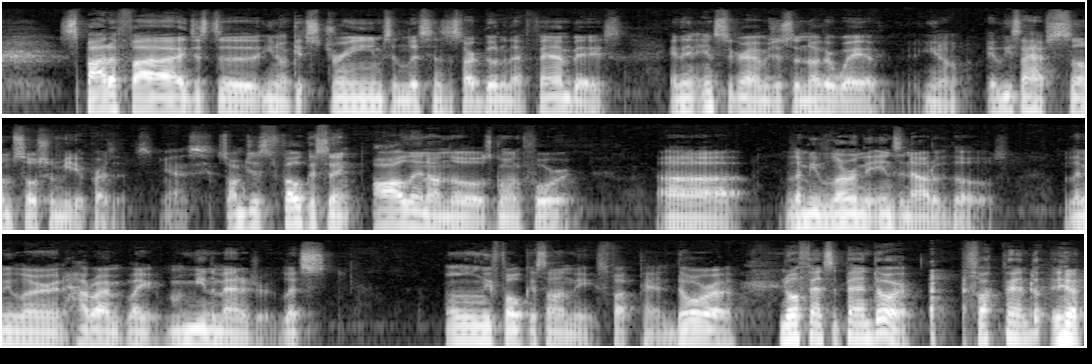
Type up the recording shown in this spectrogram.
spotify just to you know get streams and listens and start building that fan base and then instagram is just another way of you know at least i have some social media presence yes, so I'm just focusing all in on those going forward. Uh, let me learn the ins and out of those. Let me learn how do I like me and the manager. Let's only focus on these. Fuck Pandora. No offense to Pandora. Fuck Pandora. Yeah.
